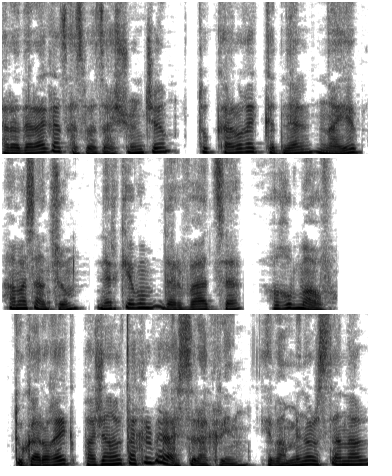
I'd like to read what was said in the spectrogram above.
հրադարակած Աստվածաշունչը դուք կարող եք գտնել նաև համասանցում ներքևում դրված հղումով։ Դուք կարող եք բաժանորդագրվել այս ծրագրին եւ ամեն օր ստանալ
